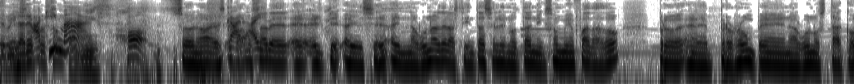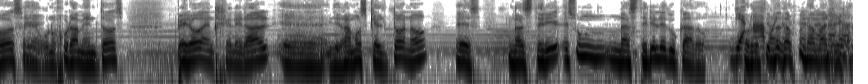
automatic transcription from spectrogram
de, Villarejo, Aquí más. vamos a ver, en algunas de las cintas se le nota a Nixon muy enfadado eh, prorrumpen algunos tacos, eh, algunos juramentos, pero en general, eh, digamos que el tono es gangsteril, es un gangsteril educado, por ah, decirlo de alguna manera.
